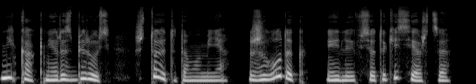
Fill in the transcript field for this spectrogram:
Никак не разберусь, что это там у меня, желудок или все таки сердце?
